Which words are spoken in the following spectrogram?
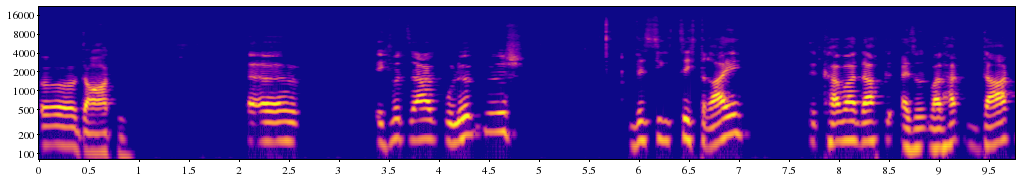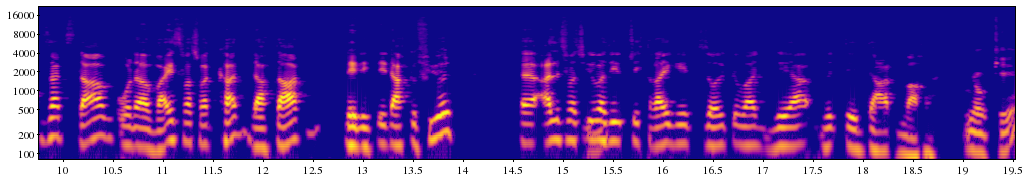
äh, Daten? Äh, ich würde sagen, olympisch bis 73 kann man nach, also man hat einen Datensatz da oder weiß, was man kann, nach Daten, nee, nee nach Gefühl. Äh, alles, was über 73 geht, sollte man mehr mit den Daten machen. Okay,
